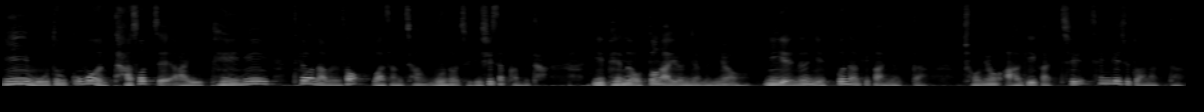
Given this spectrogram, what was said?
이 모든 꿈은 다섯째 아이 벤이 태어나면서 와장창 무너지기 시작합니다. 이 벤은 어떤 아이였냐면요. 이 애는 예쁜 아기가 아니었다. 전혀 아기같이 생기지도 않았다.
